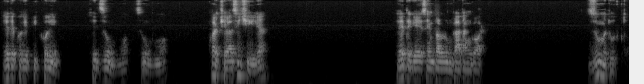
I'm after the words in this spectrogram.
Vedete qua che piccolino. Se zoom, zoom, qua c'è la Sicilia. Vedete che è sempre allungata ancora. Zoom tutto.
